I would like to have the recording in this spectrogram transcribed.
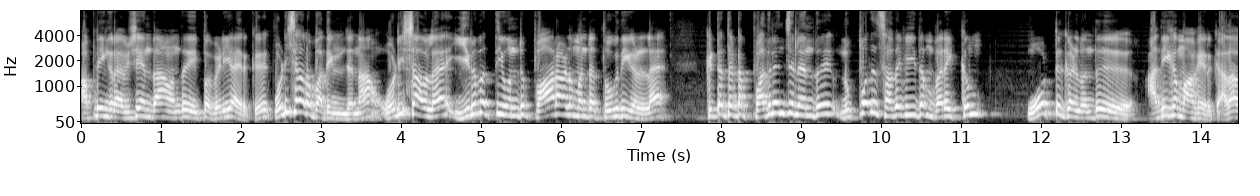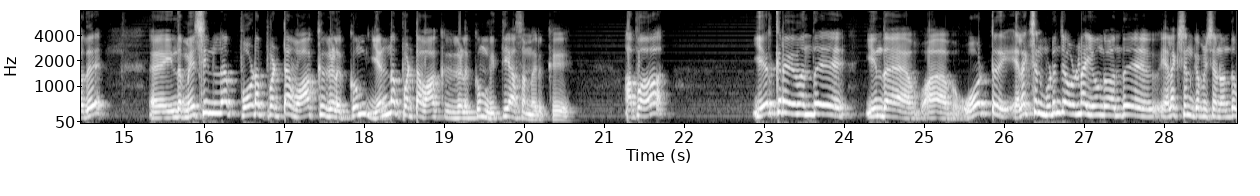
அப்படிங்கிற விஷயம்தான் வந்து இப்போ வெளியாயிருக்கு. ஒடிசாவில் பார்த்தீங்கன்னா சொன்னால் ஒடிசாவில் இருபத்தி ஒன்று பாராளுமன்ற தொகுதிகளில் கிட்டத்தட்ட பதினஞ்சுலேருந்து முப்பது சதவீதம் வரைக்கும் ஓட்டுகள் வந்து அதிகமாக இருக்குது அதாவது இந்த மெஷினில் போடப்பட்ட வாக்குகளுக்கும் எண்ணப்பட்ட வாக்குகளுக்கும் வித்தியாசம் இருக்குது அப்போது ஏற்கனவே வந்து இந்த ஓட்டு எலெக்ஷன் முடிஞ்ச உடனே இவங்க வந்து எலெக்ஷன் கமிஷன் வந்து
